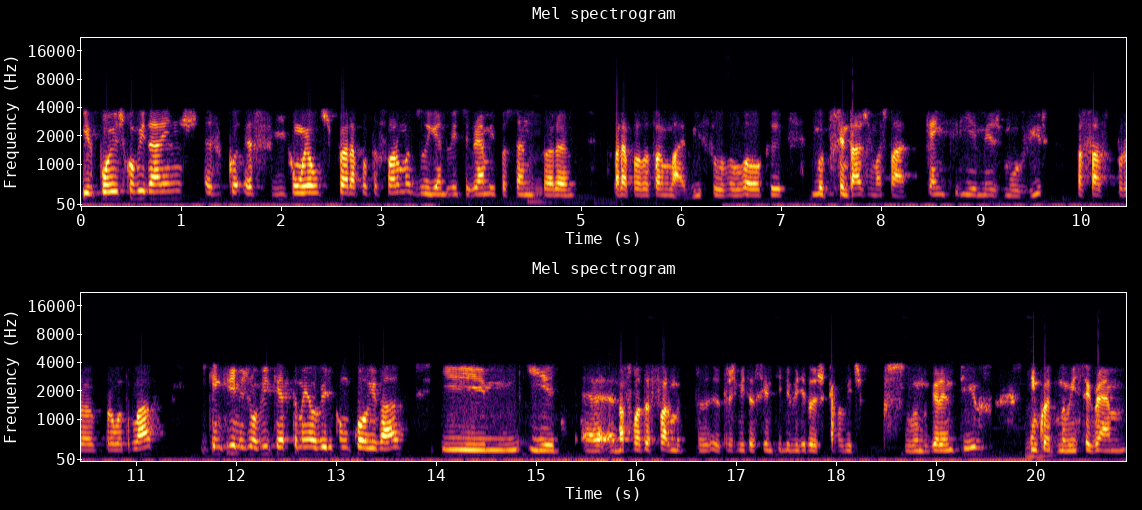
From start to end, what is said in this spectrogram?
e depois convidarem-nos a, a, seguir com eles para a plataforma, desligando o Instagram e passando uhum. para, para a plataforma live. Isso levou que uma porcentagem, lá está, quem queria mesmo ouvir, passasse para, para o outro lado e quem queria mesmo ouvir quer também ouvir com qualidade e, e a, a, nossa plataforma transmite a 192 kbps por segundo garantido, enquanto no Instagram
